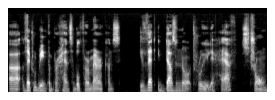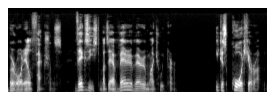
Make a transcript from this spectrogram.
uh, that would be incomprehensible for Americans is that it does not really have strong baronial factions. They exist, but they are very, very much weaker. It is courtier-run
